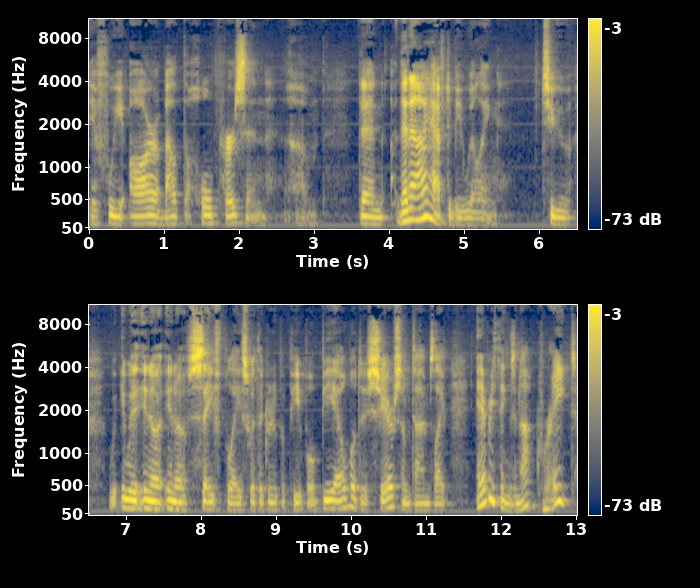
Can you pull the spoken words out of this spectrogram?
if we are about the whole person um, then then I have to be willing to in a in a safe place with a group of people be able to share sometimes like everything's not great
